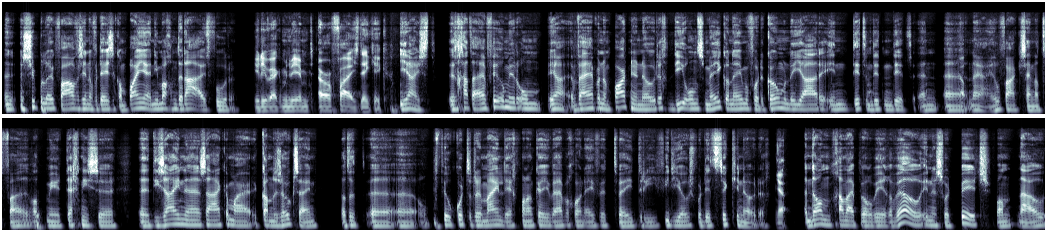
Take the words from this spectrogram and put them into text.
een, een superleuk verhaal verzinnen voor deze campagne... en die mag hem daarna uitvoeren. Jullie werken met meer met RFI's, denk ik. Juist. Het gaat er veel meer om... Ja, wij hebben een partner nodig die ons mee kan nemen... voor de komende jaren in dit en dit en dit. En eh, Ja. nou ja, heel vaak zijn dat wat meer technische eh, designzaken. Maar het kan dus ook zijn dat het eh, eh, op veel kortere termijn ligt... van oké, we hebben gewoon even twee, drie video's voor dit stukje nodig. Ja. En dan gaan wij proberen wel in een soort pitch van... nou,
